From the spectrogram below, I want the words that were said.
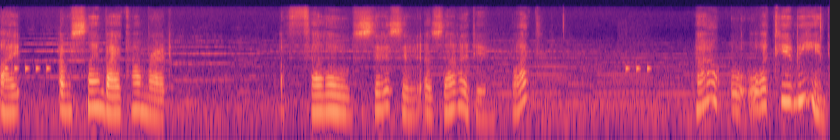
I... I was slain by a comrade. A fellow citizen of Xanadu. What? Huh? What do you mean?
